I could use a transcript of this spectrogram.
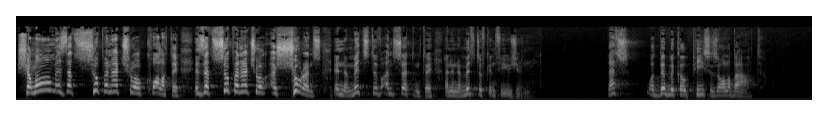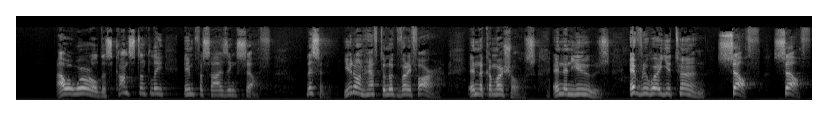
Shalom is that supernatural quality, is that supernatural assurance in the midst of uncertainty and in the midst of confusion. That's what biblical peace is all about. Our world is constantly emphasizing self. Listen, you don't have to look very far. In the commercials, in the news, everywhere you turn, self, self,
